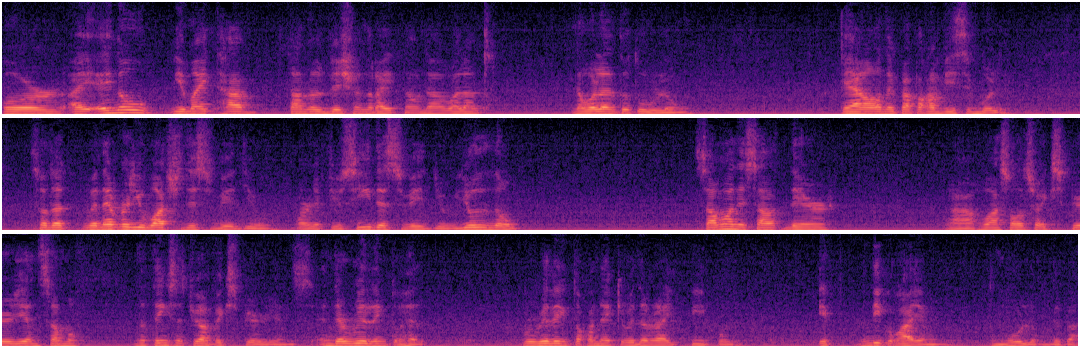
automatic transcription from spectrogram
or, I, I know you might have tunnel vision right now na walang, na walang tutulong. Kaya ako nagpapaka-visible eh. So that whenever you watch this video, or if you see this video, you'll know someone is out there uh, who has also experienced some of the things that you have experienced and they're willing to help. We're willing to connect with the right people. If hindi ko kayang tumulong, di ba?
